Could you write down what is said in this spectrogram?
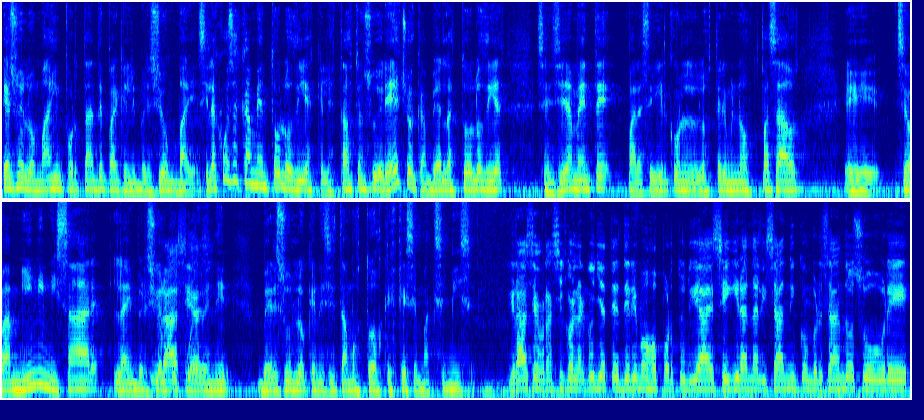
Eso es lo más importante para que la inversión vaya. Si las cosas cambian todos los días, que el Estado está en su derecho de cambiarlas todos los días, sencillamente, para seguir con los términos pasados, se va a minimizar la inversión que puede venir versus lo que necesitamos todos, que es que se maximice. Gracias, Francisco. Ya tendremos oportunidad de seguir analizando y conversando sobre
